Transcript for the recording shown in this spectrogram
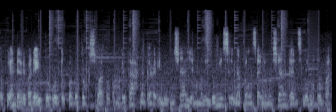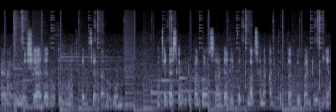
kemudian daripada itu untuk membentuk suatu pemerintah negara Indonesia yang melindungi segenap bangsa Indonesia dan seluruh tumpah darah Indonesia dan untuk memajukan kesejahteraan umum mencerdaskan kehidupan bangsa dan ikut melaksanakan ketertiban dunia.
